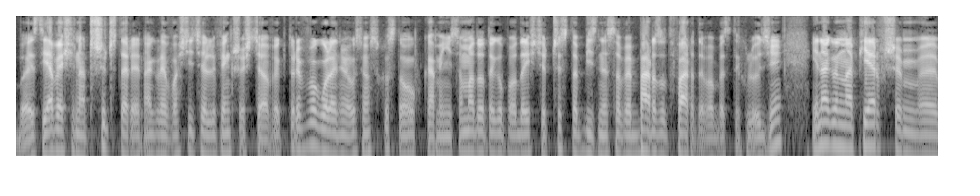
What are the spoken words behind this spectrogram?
bo zjawia się na 3-4 nagle właściciel większościowy, który w ogóle nie miał związku z tą kamienicą, ma do tego podejście czysto biznesowe, bardzo twarde wobec tych ludzi i nagle na pierwszym e,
